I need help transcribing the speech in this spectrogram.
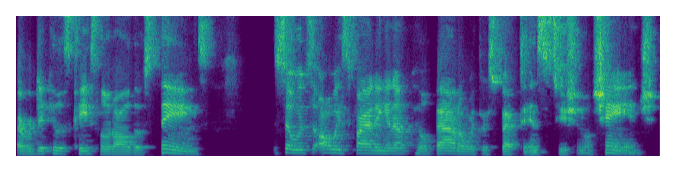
a ridiculous caseload, all those things. So it's always fighting an uphill battle with respect to institutional change.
